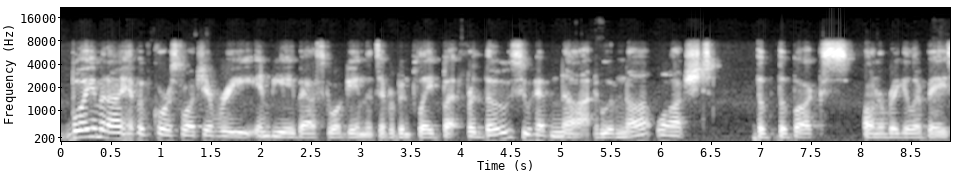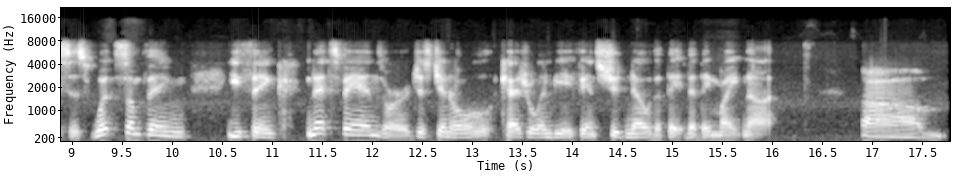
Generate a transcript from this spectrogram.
William and I have, of course, watched every NBA basketball game that's ever been played. But for those who have not, who have not watched the the Bucks on a regular basis, what's something you think Nets fans or just general casual NBA fans should know that they that they might not? Um,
